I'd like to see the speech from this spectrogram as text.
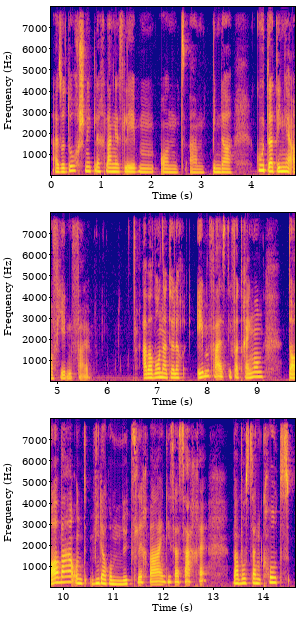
also durchschnittlich langes Leben und ähm, bin da guter Dinge auf jeden Fall. Aber wo natürlich ebenfalls die Verdrängung da war und wiederum nützlich war in dieser Sache, war, wo es dann kurz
